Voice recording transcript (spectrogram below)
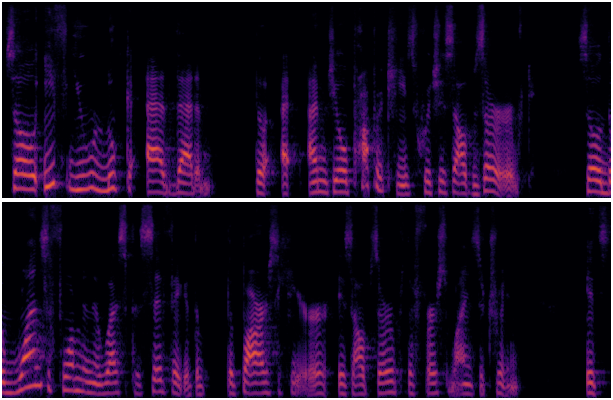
So if you look at that, the uh, MJO properties, which is observed, so the ones formed in the West Pacific, the, the bars here is observed. The first one is the TRMM. It's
